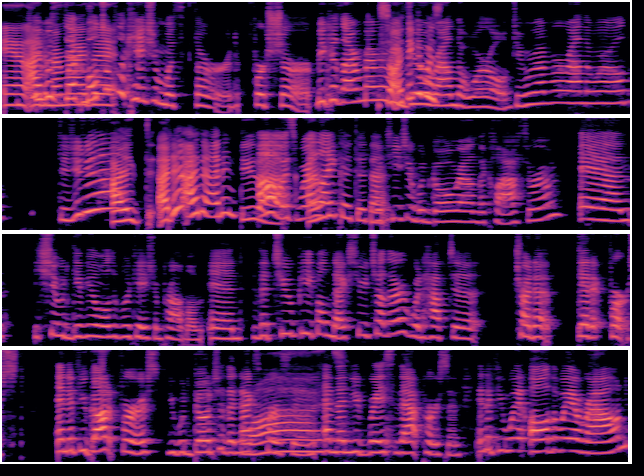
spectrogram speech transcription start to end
and I it was memorized that it. multiplication was third for sure because I remember So we I think do it was- around the world. Do you remember around the world? Did you do that? I, I didn't I, didn't- I didn't do that. Oh, it's where, I like, I did the teacher would go around the classroom and she would give you a multiplication problem and the two people next to each other would have to try to get it first. And if you got it first, you would go to the next person and then you'd race that person. And if you went all the way around,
